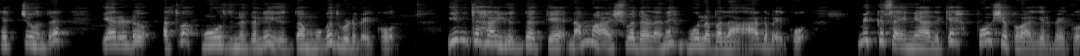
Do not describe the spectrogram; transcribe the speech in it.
ಹೆಚ್ಚು ಅಂದರೆ ಎರಡು ಅಥವಾ ಮೂರು ದಿನದಲ್ಲಿ ಯುದ್ಧ ಮುಗಿದು ಬಿಡಬೇಕು. ಇಂತಹ ಯುದ್ಧಕ್ಕೆ ನಮ್ಮ ಅಶ್ವದಳನೆ ಮೂಲಬಲ ಆಗಬೇಕು. ಮಿಕ್ಕ ಸೈನ್ಯ ಅದಕ್ಕೆ ಪೋಷಕವಾಗಿರಬೇಕು.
